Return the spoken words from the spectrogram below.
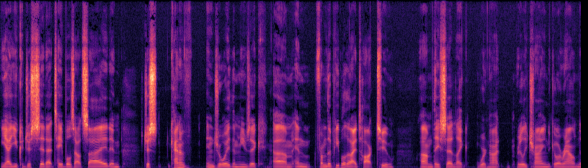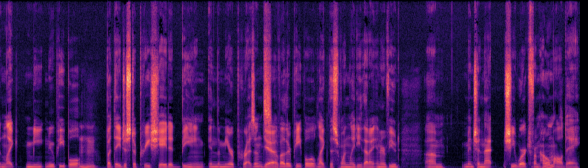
yeah, you could just sit at tables outside and just kind of enjoy the music. Um, and from the people that I talked to, um, they said like we're not really trying to go around and like meet new people, but they just appreciated being in the mere presence Yeah. of other people. Like this one lady that I interviewed um, mentioned that she worked from home all day,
